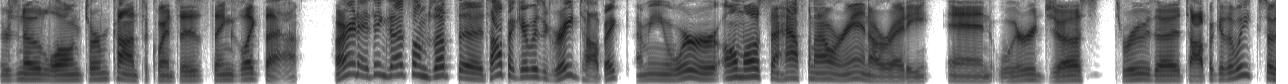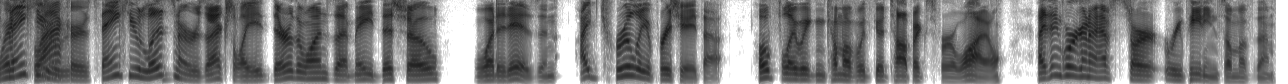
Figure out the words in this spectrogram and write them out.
There's no long-term consequences, things like that. All right, I think that sums up the topic. It was a great topic. I mean, we're almost a half an hour in already and we're just through the topic of the week. So We're thank you. Thank you listeners actually. They're the ones that made this show what it is and I truly appreciate that hopefully we can come up with good topics for a while. I think we're going to have to start repeating some of them.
